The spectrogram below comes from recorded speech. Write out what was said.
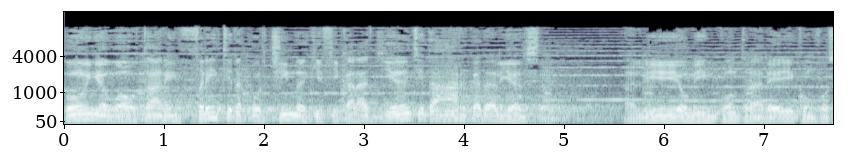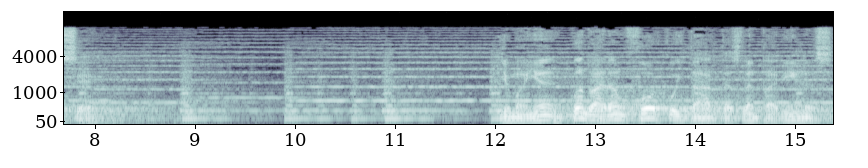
Ponha o altar em frente da cortina que ficará diante da arca da aliança. Ali eu me encontrarei com você. De manhã, quando Arão for cuidar das lamparinas,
